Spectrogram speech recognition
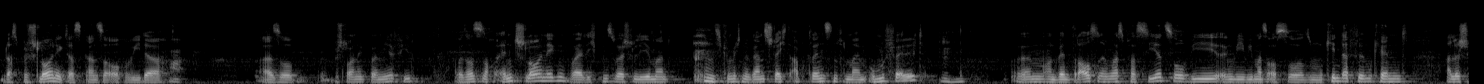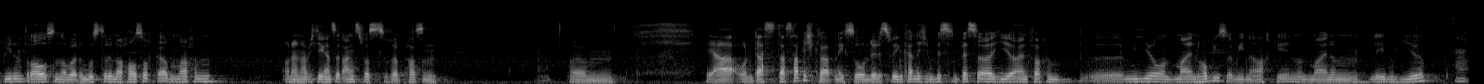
Und das beschleunigt das Ganze auch wieder. Also beschleunigt bei mir viel. Aber sonst noch entschleunigend, weil ich bin zum Beispiel jemand, ich kann mich nur ganz schlecht abgrenzen von meinem Umfeld. Mhm. Ähm, und wenn draußen irgendwas passiert, so wie irgendwie, wie man es aus so, so, einem Kinderfilm kennt, alle spielen draußen, aber du musst drin noch Hausaufgaben machen. Und dann habe ich die ganze Zeit Angst, was zu verpassen. Ähm, ja, und das, das habe ich gerade nicht so. Und deswegen kann ich ein bisschen besser hier einfach äh, mir und meinen Hobbys irgendwie nachgehen und meinem Leben hier. Ja.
